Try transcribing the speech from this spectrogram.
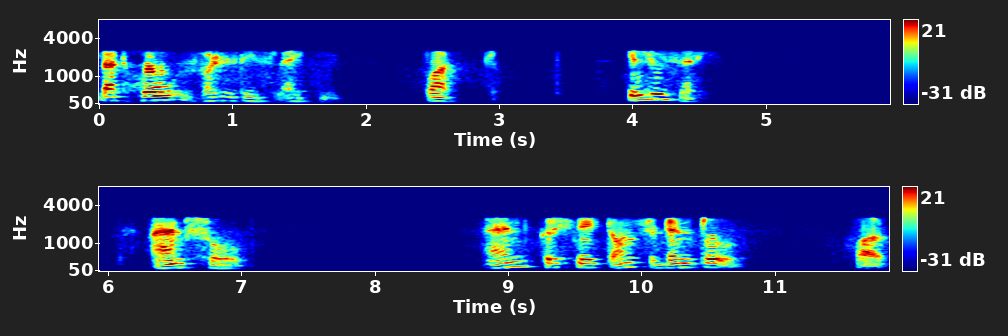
That whole world is like me. but Illusory. I am soul. And Krishna is transcendental for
